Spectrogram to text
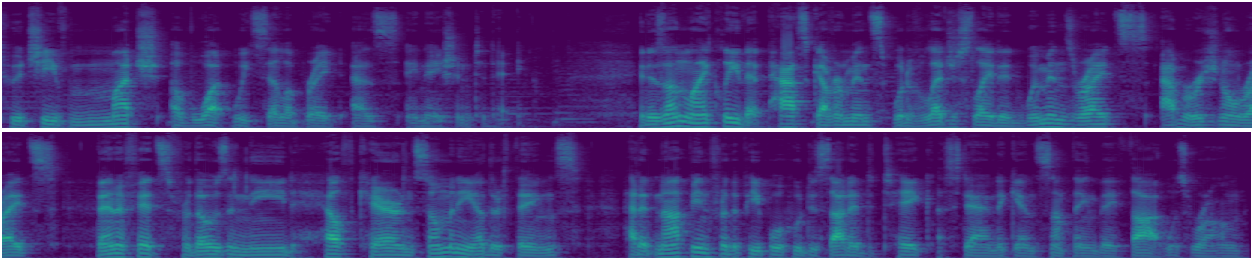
to achieve much of what we celebrate as a nation today. It is unlikely that past governments would have legislated women's rights, Aboriginal rights, benefits for those in need, health care, and so many other things had it not been for the people who decided to take a stand against something they thought was wrong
